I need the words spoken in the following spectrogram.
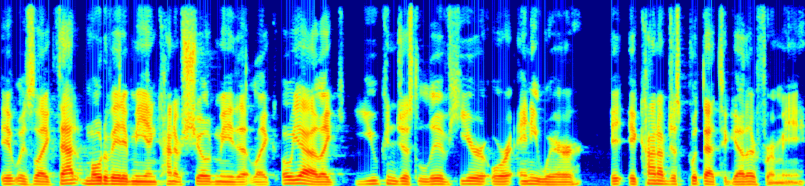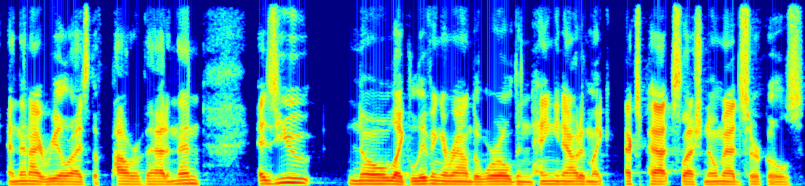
it was like that motivated me and kind of showed me that like oh yeah like you can just live here or anywhere. It, it kind of just put that together for me. And then i realized the power of that. And then as you know like living around the world and hanging out in like expat slash nomad circles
